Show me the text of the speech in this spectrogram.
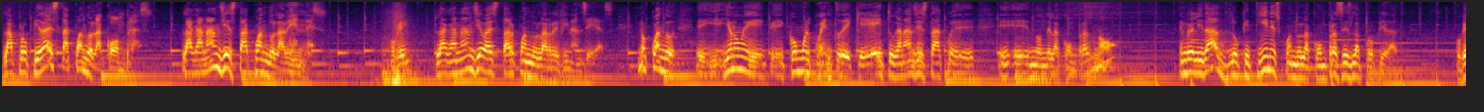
La propiedad está cuando la compras. La ganancia está cuando la vendes. ¿Ok? La ganancia va a estar cuando la refinancias. No cuando, eh, yo no me eh, como el cuento de que tu ganancia está eh, en donde la compras. No. En realidad lo que tienes cuando la compras es la propiedad. ¿Ok?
